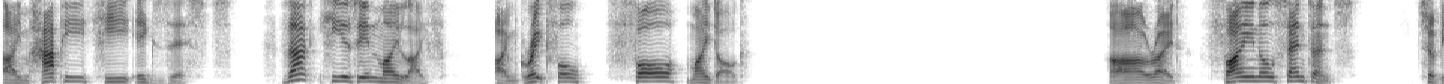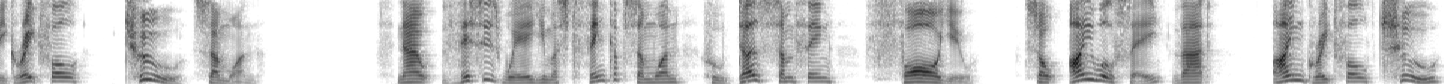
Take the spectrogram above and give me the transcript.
I'm happy he exists. That he is in my life. I'm grateful for my dog. All right, final sentence. To be grateful to someone. Now, this is where you must think of someone who does something for you. So I will say that I'm grateful to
